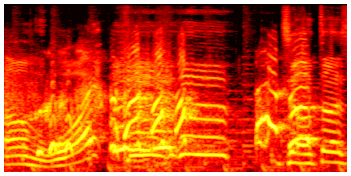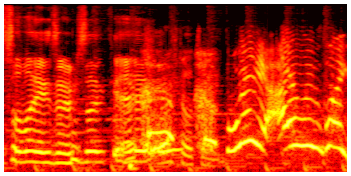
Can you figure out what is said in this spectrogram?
Um, what? Don't touch the lasers, okay? We're still team. Wait, I was like,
